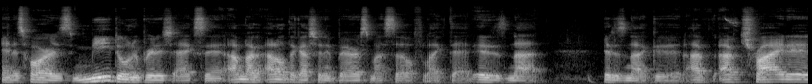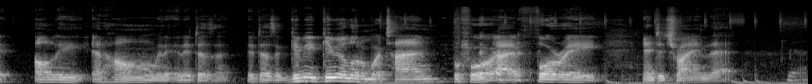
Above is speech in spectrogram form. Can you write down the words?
And as far as me doing a British accent, I'm not. I don't think I should embarrass myself like that. It is not. It is not good. I've I've tried it only at home, and it, and it doesn't. It doesn't. Give me give me a little more time before I foray into trying that. Yeah.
